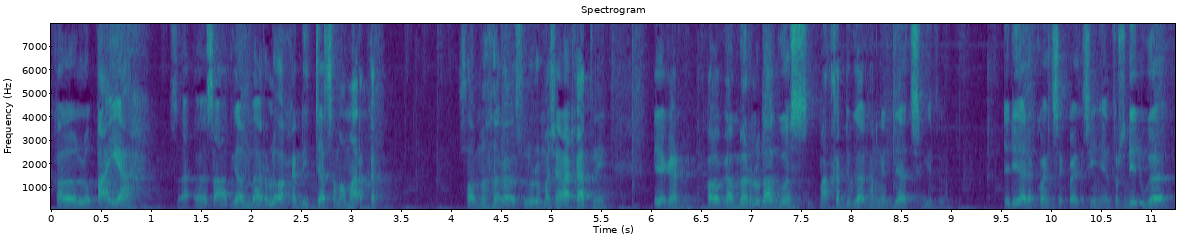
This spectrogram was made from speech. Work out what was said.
Kalau lo payah saat gambar lo akan dijudge sama market sama seluruh masyarakat nih. Ya kan? Kalau gambar lo bagus market juga akan ngejudge gitu. Jadi ada konsekuensinya. Terus dia juga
